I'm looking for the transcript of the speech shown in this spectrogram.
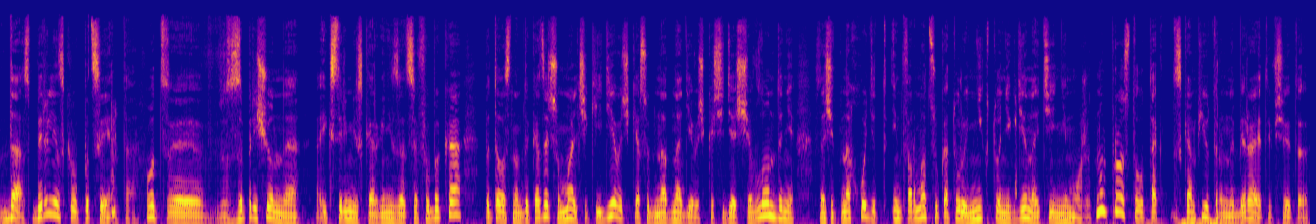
да, с берлинского пациента. Вот э, запрещенная экстремистская организация ФБК пыталась нам доказать, что мальчики и девочки, особенно одна девочка, сидящая в Лондоне, значит, находят информацию, которую никто нигде найти не может. Ну, просто вот так с компьютером набирает, и все это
